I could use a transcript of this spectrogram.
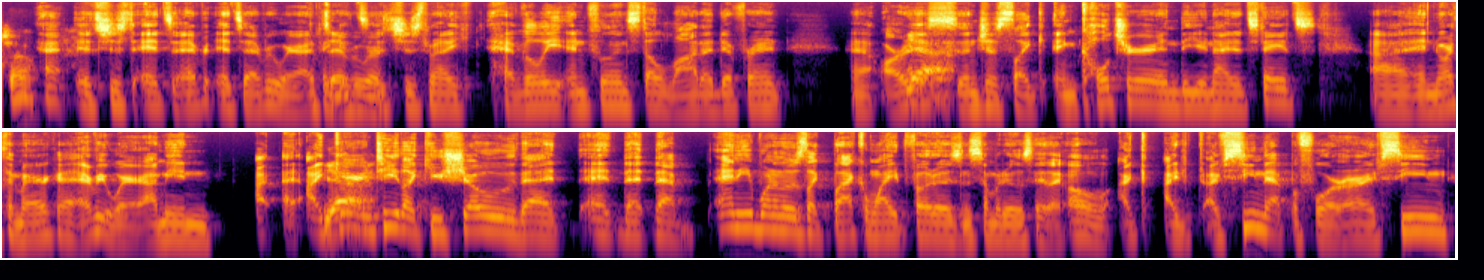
So Yeah, it's just it's every, it's everywhere. I think it's, it's just like heavily influenced a lot of different uh, artists Yeah. and just like in culture in the United States, uh, in North America, everywhere. I mean, I, I, Yeah. guarantee like you show that eh, that that any one of those like black and white photos and somebody will say like, oh, I, I I've seen that before, or I've seen.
